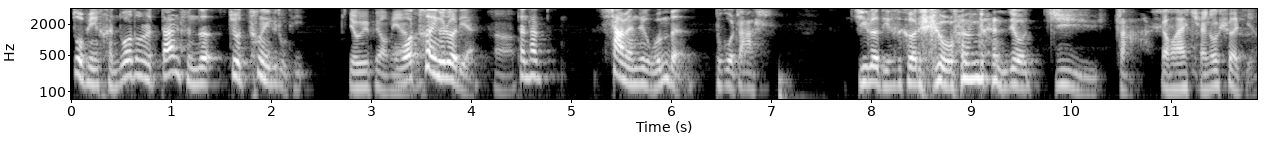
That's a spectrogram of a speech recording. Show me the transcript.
作品很多都是单纯的就蹭一个主题，由于表面。我蹭一个热点，嗯，但它下面这个文本不够扎实。极乐迪斯科这个文本就巨扎实，然后还全都设计了。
